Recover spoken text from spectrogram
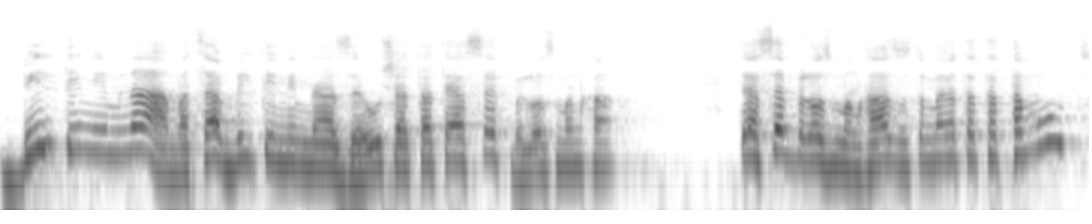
בלתי נמנע, המצב בלתי נמנע הזה הוא שאתה תיאסף בלא זמנך. תיאסף בלא זמנך, זאת אומרת, אתה תמות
